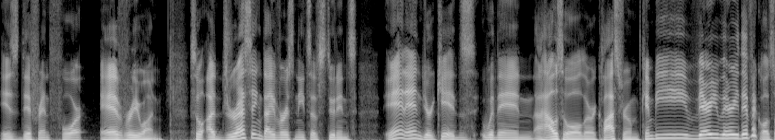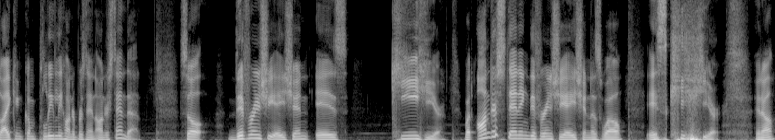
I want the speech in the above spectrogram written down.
is different for everyone. So addressing diverse needs of students and and your kids within a household or a classroom can be very very difficult. So I can completely 100% understand that. So differentiation is key here. But understanding differentiation as well is key here you know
